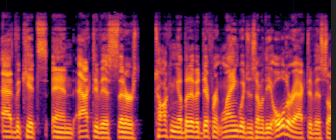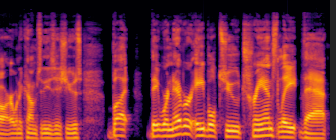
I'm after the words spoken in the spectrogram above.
advocates and activists that are talking a bit of a different language than some of the older activists are when it comes to these issues. But they were never able to translate that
